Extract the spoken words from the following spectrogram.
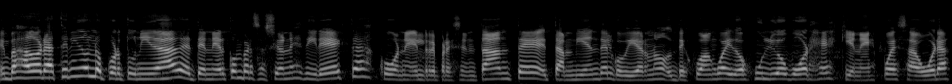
Embajador, ¿ha tenido la oportunidad de tener conversaciones directas con el representante también del gobierno de Juan Guaidó, Julio Borges, quien es pues ahora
